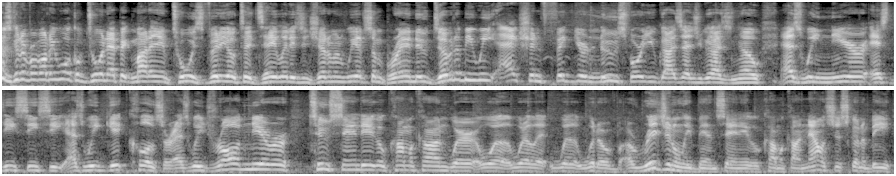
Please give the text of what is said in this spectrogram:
What is good everybody? Welcome to an Epic My Damn Toys video. Today, ladies and gentlemen, we have some brand new WWE action figure news for you guys. As you guys know, as we near SDCC, as we get closer, as we draw nearer to San Diego Comic-Con where well, well, it, well, it would have originally been San Diego Comic-Con. Now it's just going to be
